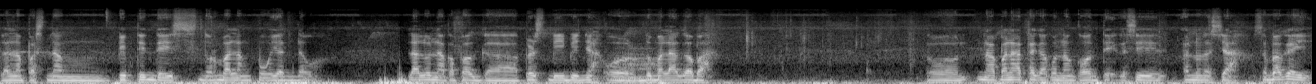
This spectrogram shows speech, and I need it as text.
lalampas ng 15 days, normal lang po yan daw. Lalo na kapag ah, first baby niya or dumalaga ba. So napanatag ako ng konti kasi ano na siya. Sa bagay,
